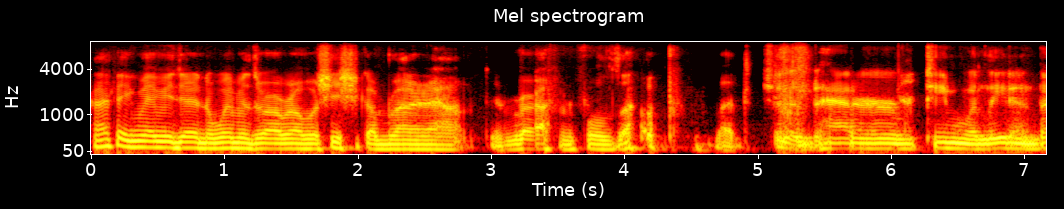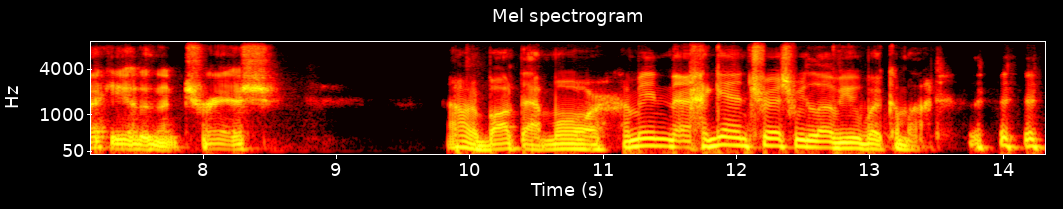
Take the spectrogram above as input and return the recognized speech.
I think maybe during the women's Royal Rumble, she should come running out and roughing fools up. But Should have had her team with Lita and Becky other than Trish. I would have bought that more. I mean, again, Trish, we love you, but come on.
